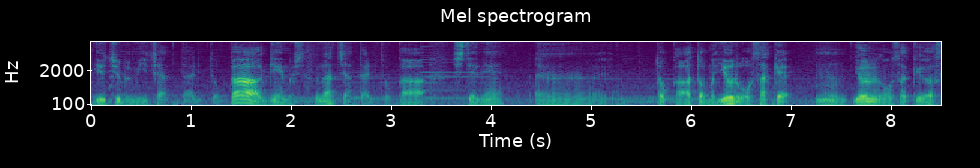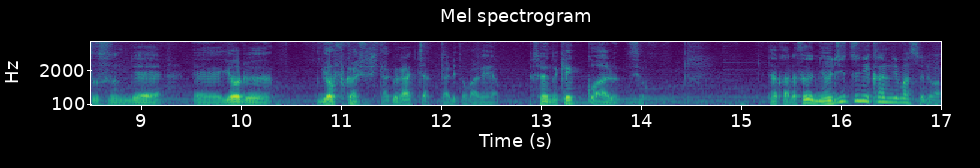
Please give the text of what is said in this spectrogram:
YouTube 見ちゃったりとかゲームしたくなっちゃったりとかしてね。うん。とかあとはま夜お酒、うん、夜のお酒が進んで、えー夜夜更かししたくなっちゃったりとかね。そういうの結構あるんですよ。だからそれ如実に感じますそれは。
